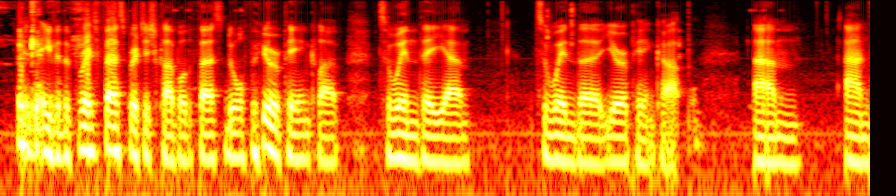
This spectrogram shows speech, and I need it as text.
okay. it's either the first British club or the first North European club to win the um, to win the European Cup, um, and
